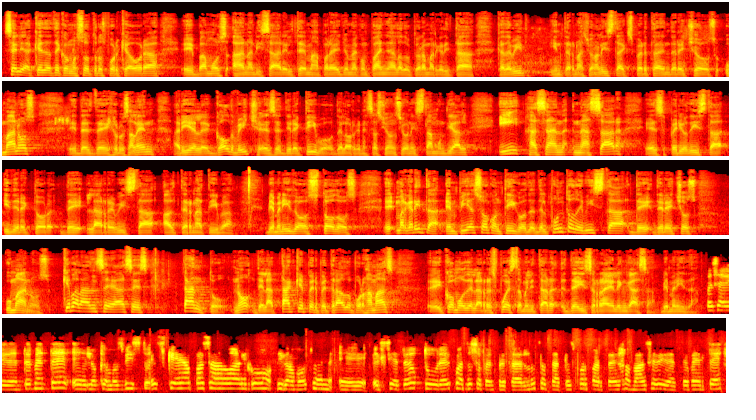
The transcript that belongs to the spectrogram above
Celia, quédate con nosotros porque ahora eh, vamos a analizar el tema. Para ello me acompaña la doctora Margarita Cadavid, internacionalista experta en derechos humanos eh, desde Jerusalén. Ariel Goldrich es directivo de la Organización Sionista Mundial y Hassan Nazar es periodista y director de la revista Alternativa. Bienvenidos todos. Eh, Margarita, empiezo contigo desde el punto de vista de derechos humanos. ¿Qué balance haces tanto ¿no? del ataque perpetrado por Hamas eh, como de la respuesta militar de Israel en Gaza. Bienvenida. Pues evidentemente eh, lo que hemos visto es que ha pasado algo, digamos, en eh, el 7 de octubre, cuando se perpetraron los ataques por parte de Hamas, evidentemente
